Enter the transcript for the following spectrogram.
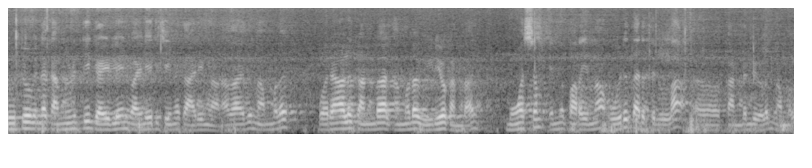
യൂട്യൂബിന്റെ കമ്മ്യൂണിറ്റി ഗൈഡ് ലൈൻ വയലേറ്റ് ചെയ്യുന്ന കാര്യങ്ങളാണ്. അതായത് നമ്മൾ ഒരാൾ കണ്ടാൽ നമ്മുടെ വീഡിയോ കണ്ടാൽ മോശം എന്ന് പറയുന്ന ഒരു തരത്തിലുള്ള കണ്ടന്റുകളും നമ്മൾ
